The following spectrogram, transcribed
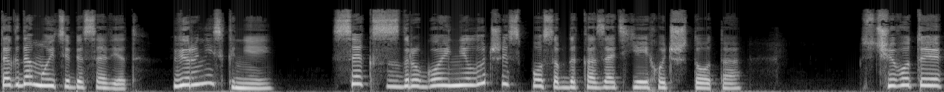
«Тогда мой тебе совет. Вернись к ней. Секс с другой — не лучший способ доказать ей хоть что-то». «С чего ты...»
